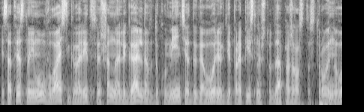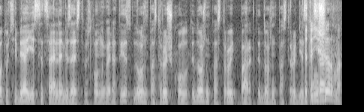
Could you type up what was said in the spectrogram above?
И, соответственно, ему власть говорит совершенно легально в документе, в договоре, где прописано, что да, пожалуйста, строй, но вот у тебя есть социальные обязательства, условно говоря. Ты должен построить школу, ты должен построить парк, ты должен построить детский Это не сад. ширма.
